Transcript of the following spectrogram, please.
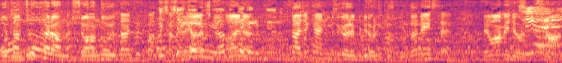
Ortam çok karanlık şu anda o yüzden çok fazla Hiçbir şey kamerayı görünmüyor, açmıyorum. biz de Aynen. görünmüyoruz. Sadece kendimizi görebiliyoruz biz burada. Neyse. Devam ediyoruz biz şu an.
